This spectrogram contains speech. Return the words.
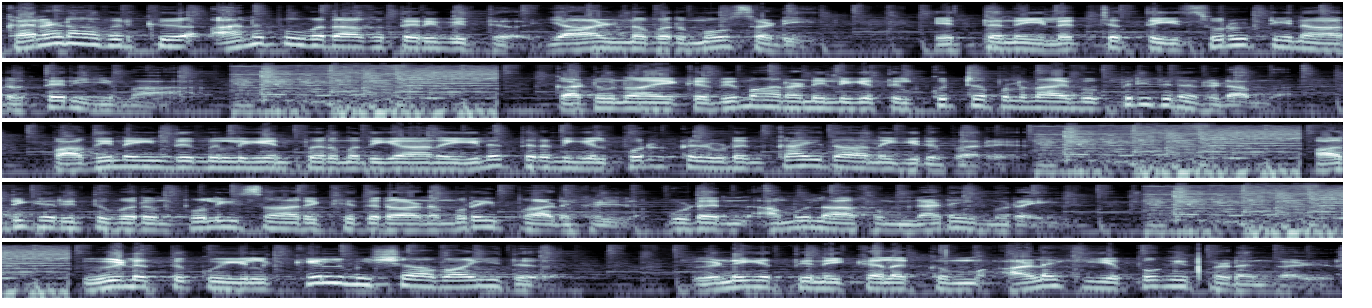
கனடாவிற்கு அனுப்புவதாக தெரிவித்து யாழ் நபர் மோசடி. எத்தனை லட்சத்தை சுருட்டினார் தெரியுமா? கட்டுநாயக்க விமான நிலையத்தில் குற்றப்புலனாய்வு பிரிவினரிடம் பதினைந்து மில்லியன் பெறுமதியான இலத்திரனியல் பொருட்களுடன் கைதான இருவர். அதிகரித்து வரும் போலீசாருக்கு எதிரான முறைப்பாடுகள் உடன் அமுலாகும் நடைமுறை. ஈழத்துக்குயில் கில்மிஷாவா இது. இணையத்தினை கலக்கும் அழகிய புகைப்படங்கள்.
